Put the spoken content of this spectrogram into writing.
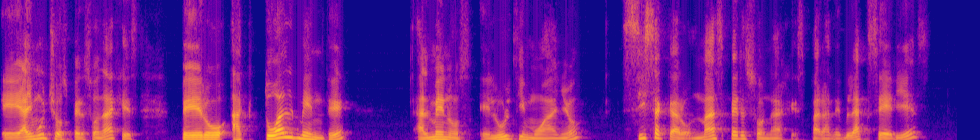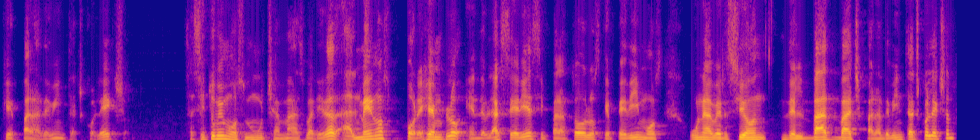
eh, hay muchos personajes, pero actualmente, al menos el último año, sí sacaron más personajes para The Black Series que para The Vintage Collection. Sea, sí tuvimos mucha más variedad, al menos, por ejemplo, en The Black Series y para todos los que pedimos una versión del Bad Batch para The Vintage Collection,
